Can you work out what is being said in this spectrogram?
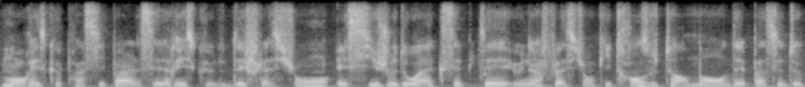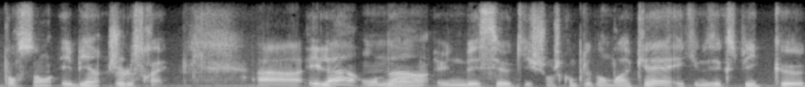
Mon risque principal, c'est le risque de déflation. Et si je dois accepter une inflation qui transitoirement dépasse les 2%, eh bien, je le ferai. et là, on a une BCE qui change complètement braquet et qui nous explique que,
